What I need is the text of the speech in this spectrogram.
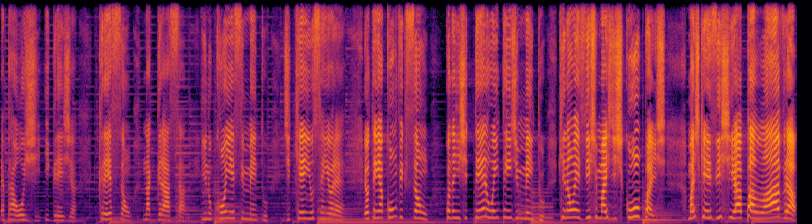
é para hoje, igreja. Cresçam na graça e no conhecimento de quem o Senhor é. Eu tenho a convicção, quando a gente ter o entendimento, que não existe mais desculpas, mas que existe a palavra.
